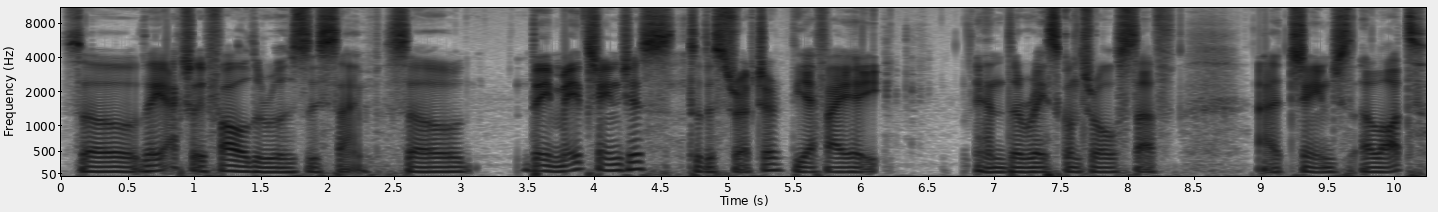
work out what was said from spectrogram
So they actually followed the rules this time. So they made changes to the structure. The FIA and the race control stuff uh, changed a lot.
